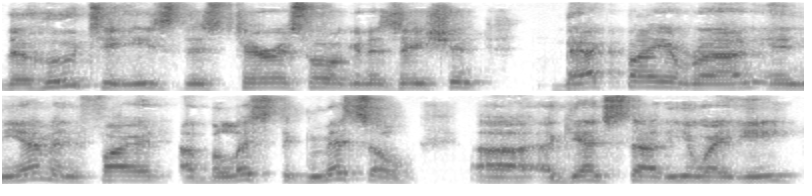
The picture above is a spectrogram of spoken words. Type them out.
the Houthis, this terrorist organization backed by Iran in Yemen, fired a ballistic missile uh, against the UAE,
